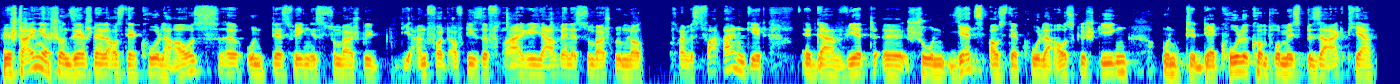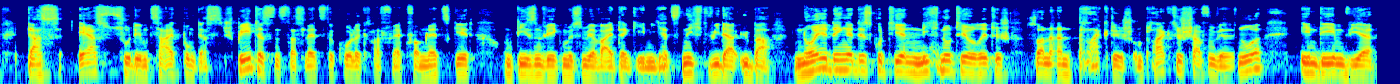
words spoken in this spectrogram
Wir steigen ja schon sehr schnell aus der Kohle aus äh, und deswegen ist zum Beispiel die Antwort auf diese Frage, ja, wenn es zum Beispiel um Nord Nordrhein-Westfalen geht, äh, da wird äh, schon jetzt aus der Kohle ausgestiegen und der Kohlekompromiss besagt ja, dass erst zu dem Zeitpunkt, dass spätestens das letzte Kohlekraftwerk vom Netz geht und diesen Weg müssen wir weitergehen. Jetzt nicht wieder über neue Dinge diskutieren, nicht nur theoretisch, sondern praktisch. Und praktisch schaffen wir es nur, indem wir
